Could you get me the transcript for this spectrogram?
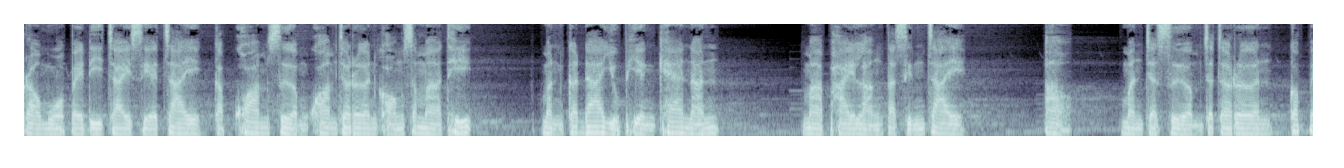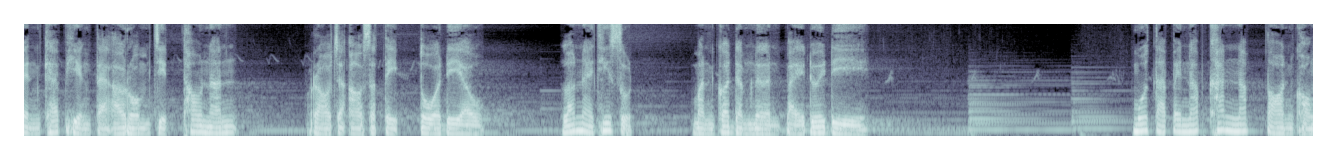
เรามัวไปดีใจเสียใจกับความเสื่อมความเจริญของสมาธิ มันก็ได้อยู่เพียงแค่นั้น มาภายหลังตัดสินใจอา้าว มันจะเสื่อมจะเจริญก็เป็นแค่เพียงแต่อารมณ์จิตเท่านั้น เราจะเอาสติตัวเดียว แล้วในที่สุดมันก็ดำเนินไปด้วยดี มัวแต่ไปนับขั้นนับตอนของ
